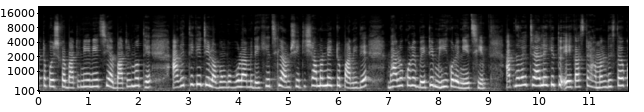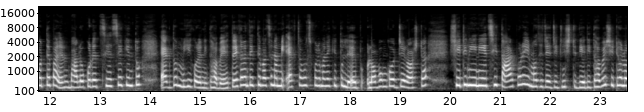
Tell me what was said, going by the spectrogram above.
একটা পরিষ্কার বাটি নিয়ে নিয়েছি, আর বাটির মধ্যে আগের থেকে যে লবঙ্গগুলো আমি দেখিয়েছিলাম সেটি সামান্য একটু পানি দিয়ে ভালো করে বেটে মিহি করে নিয়েছি। আপনারা চাইলে কিন্তু এই কাজটা হামানদিস্তাও করতে পারেন, ভালো করে ছেঁচে কিন্তু একদম মিহি করে নিতে হবে। তো এখানে দেখতে পাচ্ছেন আমি এক চামচ পরিমাণে কিন্তু লবঙ্গর যে রসটা, সেটি নিয়ে নিয়েছি। তারপরে এর মধ্যে যে জিনিসটি দিয়ে দিতে হবে, সেটি হলো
